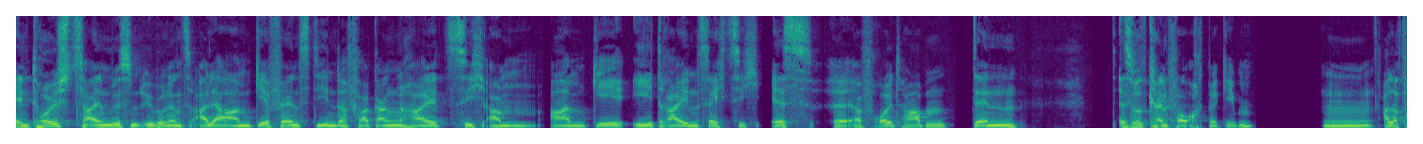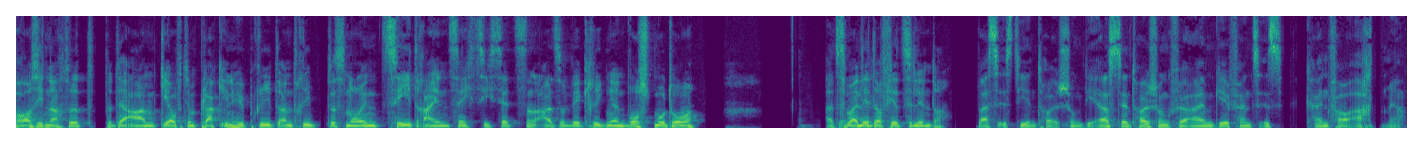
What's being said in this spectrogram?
Enttäuscht sein müssen übrigens alle AMG-Fans, die in der Vergangenheit sich am AMG E63S äh, erfreut haben, denn es wird kein V8 mehr geben. Mm, aller Voraussicht nach wird der AMG auf den Plug-in-Hybrid-Antrieb des neuen C63 setzen. Also wir kriegen einen Wurstmotor, also 2 Liter, 4 Zylinder. Was ist die Enttäuschung? Die erste Enttäuschung für AMG-Fans ist kein V8 mehr.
